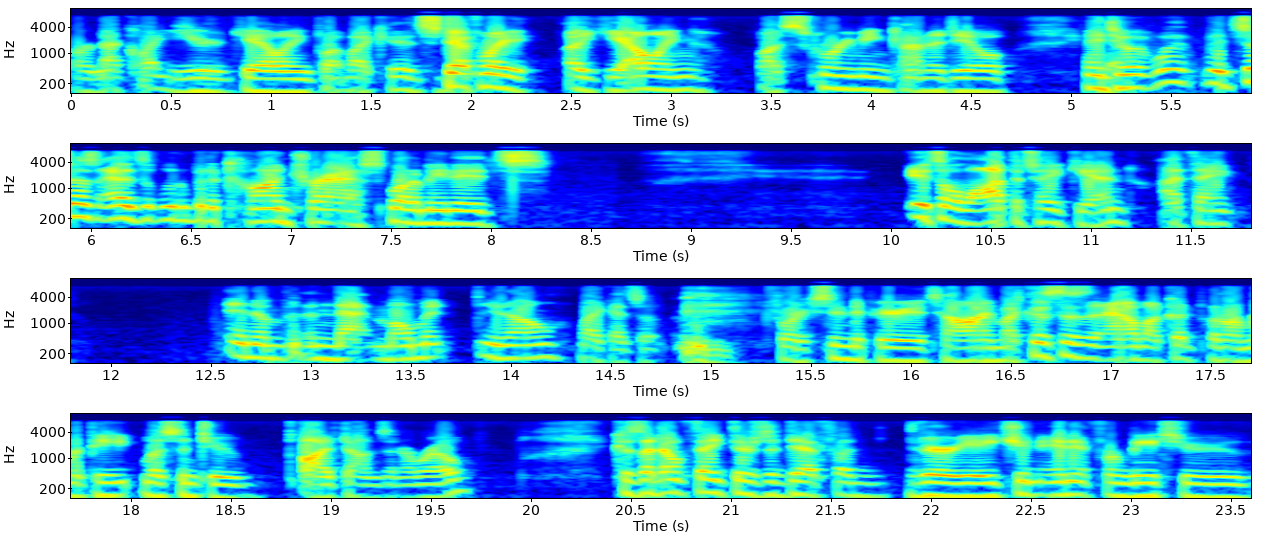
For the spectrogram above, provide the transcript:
or not quite weird yelling, but like it's definitely a yelling a screaming kind of deal into yeah. it. It just adds a little bit of contrast, but I mean it's it's a lot to take in. I think in a, in that moment, you know, like as a for an extended period of time. Like this is an album I could put on repeat, and listen to five times in a row, because I don't think there's a depth of variation in it for me to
